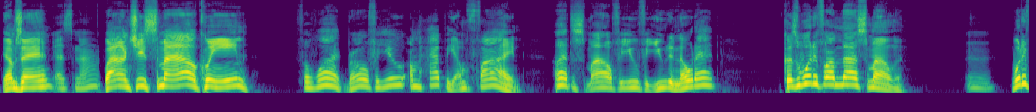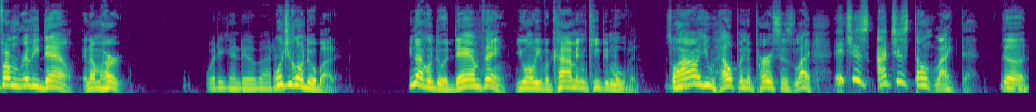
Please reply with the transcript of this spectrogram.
what I'm saying? That's not. Why don't you smile, queen? For what, bro? For you? I'm happy. I'm fine. I don't have to smile for you for you to know that. Because what if I'm not smiling? Mm. What if I'm really down and I'm hurt? What are you gonna do about it? What you gonna do about it? You're not gonna do a damn thing. You're gonna leave a comment and keep it moving. So how are you helping the person's life? It just I just don't like that. The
